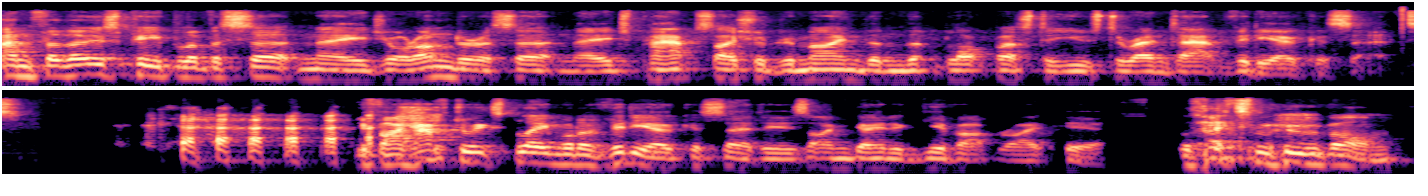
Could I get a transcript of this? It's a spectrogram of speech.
and for those people of a certain age or under a certain age, perhaps I should remind them that Blockbuster used to rent out video cassettes. if I have to explain what a video cassette is, I'm going to give up right here. Let's move on.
